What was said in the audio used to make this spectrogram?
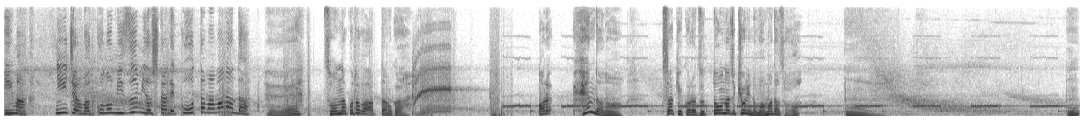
今兄ちゃんはこの湖の下で凍ったままなんだ。へえそんなことがあったのか。あれ変だな。さっきからずっと同じ距離のままだぞ。うん。ん？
